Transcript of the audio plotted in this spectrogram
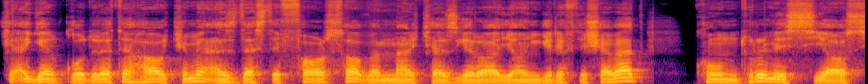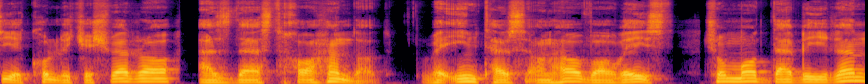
که اگر قدرت حاکمه از دست فارس ها و مرکزگرایان گرفته شود کنترل سیاسی کل کشور را از دست خواهند داد و این ترس آنها واقعی است چون ما دقیقا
